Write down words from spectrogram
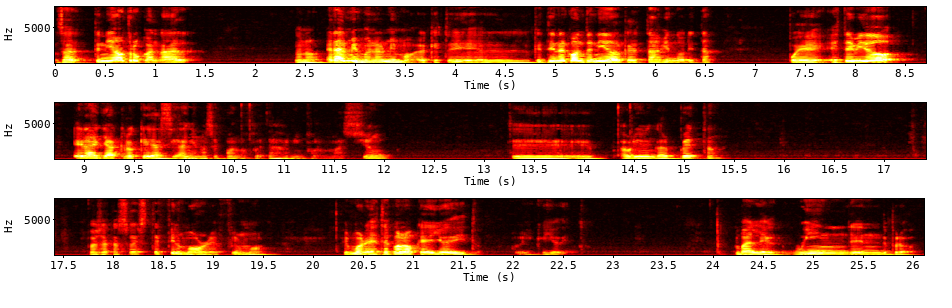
O sea, tenía otro canal. No, no, era el mismo, era el mismo, el que estoy, el que tiene el contenido, el que estás viendo ahorita. Pues este video era ya creo que hace años, no sé cuándo fue. La información. De abrir en carpeta. Pues acaso este Filmore, Filmore. Filmore, este con lo que yo edito. Con el que yo edito. Vale, the Pro.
